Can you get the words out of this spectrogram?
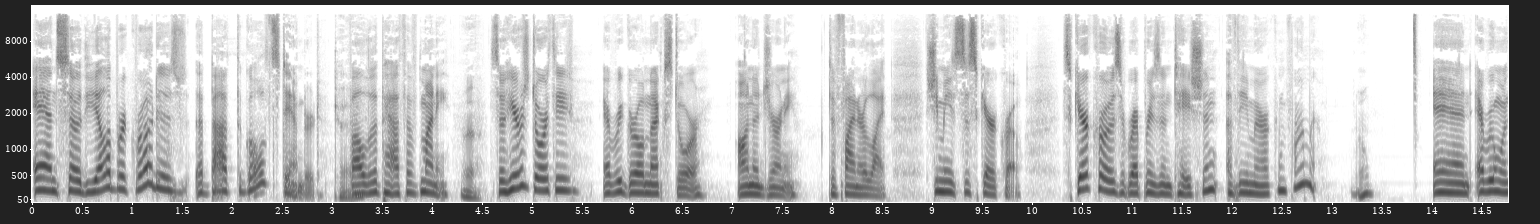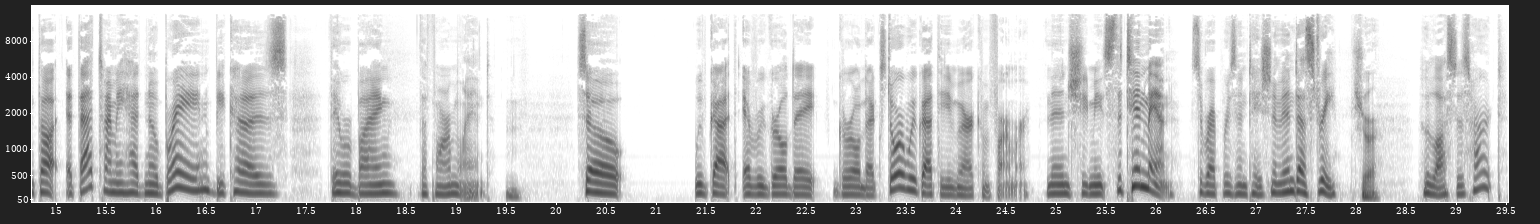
And so the yellow brick road is about the gold standard. Okay. Follow the path of money. So here's Dorothy, every girl next door, on a journey to find her life. She meets the scarecrow. Scarecrow is a representation of the American farmer. Oh. And everyone thought at that time he had no brain because they were buying the farmland. Hmm. So we've got every girl date girl next door. We've got the American farmer. And then she meets the Tin Man. It's a representation of industry Sure. who lost his heart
